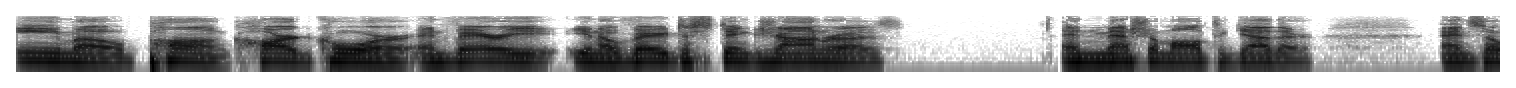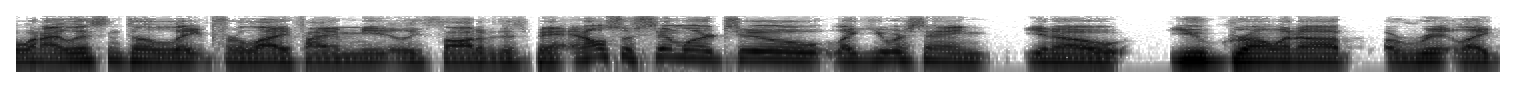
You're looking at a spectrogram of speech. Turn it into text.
emo punk hardcore and very you know very distinct genres and mesh them all together. And so when I listened to Late for Life, I immediately thought of this band. And also similar to like you were saying, you know, you growing up a re- like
